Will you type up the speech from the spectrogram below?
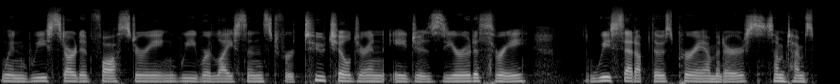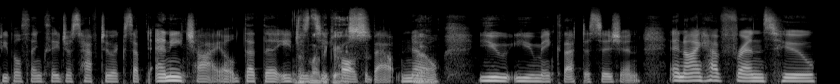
When we started fostering, we were licensed for two children ages zero to three we set up those parameters. Sometimes people think they just have to accept any child that the agency the calls about. No, you you make that decision. And I have friends who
